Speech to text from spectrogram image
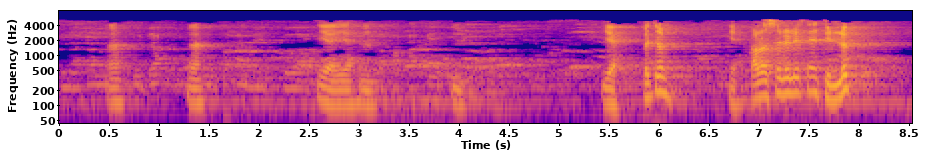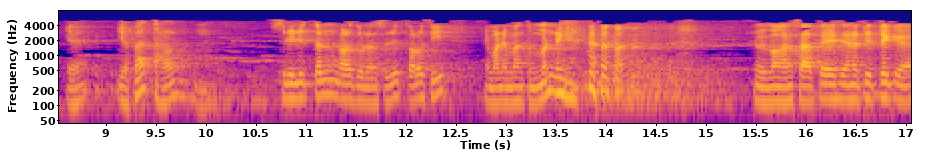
gunakan Ah. budak, Ah. letakkan di sebelah iya iya. Hmm. kaki. Hmm. Ya, betul. Ya, kalau selilitnya dilek, ya, ya batal. Hmm. Selilitan kalau tulang selilit, kalau di eman-eman temen nih. Memang sate, sana titik ya.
